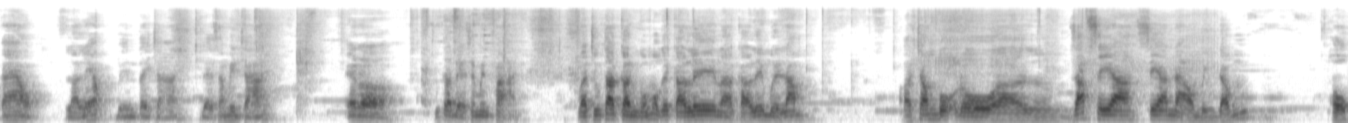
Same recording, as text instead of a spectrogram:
cao là lép bên tay trái để sang bên trái. R chúng ta để sang bên phải. Và chúng ta cần có một cái cà lê là cà lê 15 ở trong bộ đồ uh, giáp xe xe nào mình đóng hộp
